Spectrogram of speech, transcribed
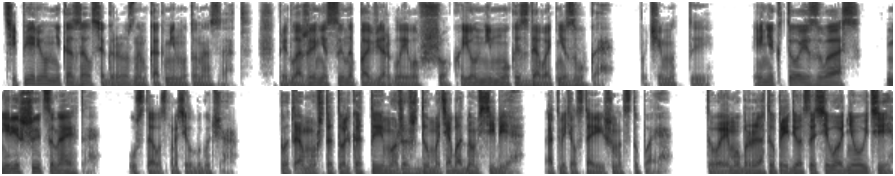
Теперь он не казался грозным, как минуту назад. Предложение сына повергло его в шок, и он не мог издавать ни звука. «Почему ты и никто из вас не решится на это?» — устало спросил Богучар. «Потому что только ты можешь думать об одном себе», — ответил старейшин, отступая. «Твоему брату придется сегодня уйти,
